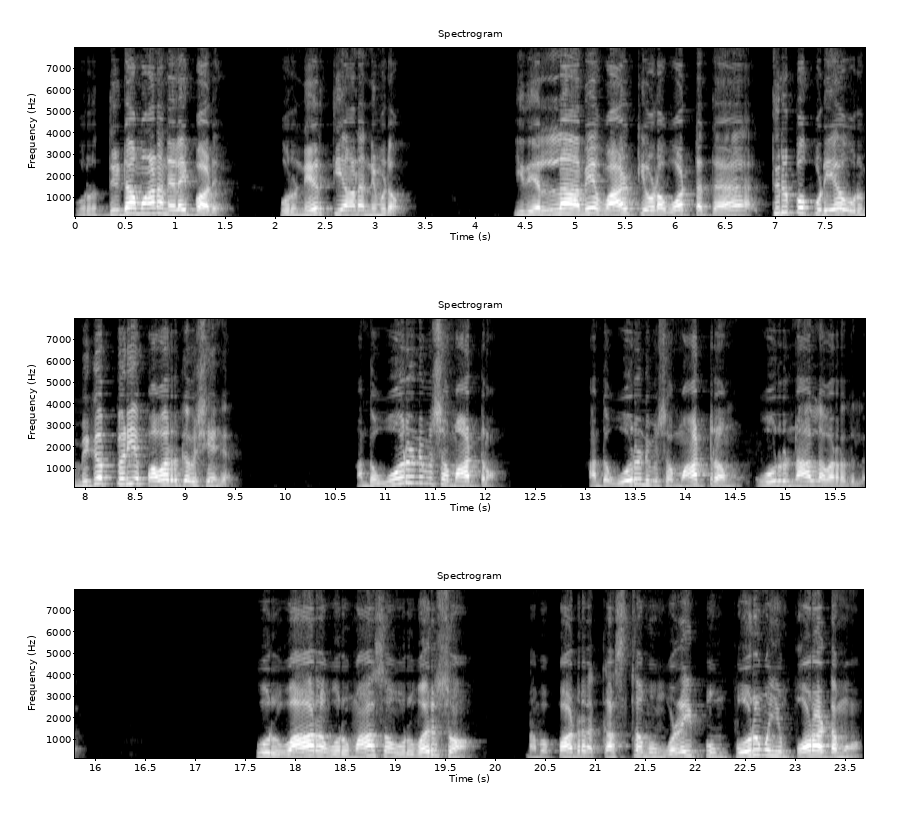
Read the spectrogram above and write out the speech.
ஒரு திடமான நிலைப்பாடு, ஒரு நேர்த்தியான நிமிடம். இது எல்லாமே வாழ்க்கையோட ஓட்டத்தை திருப்பக்கூடிய ஒரு மிகப்பெரிய பவர் இருக்க விஷயங்க. அந்த ஒரு நிமிஷம் மாற்றம். அந்த ஒரு நிமிஷம் மாற்றம் ஒரு நாளில் வர்றதில்ல. ஒரு வாரம், ஒரு மாசம், ஒரு வருஷம் நம்ம படுற கஷ்டமும், உழைப்பும், பொறுமையும், போராட்டமும்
